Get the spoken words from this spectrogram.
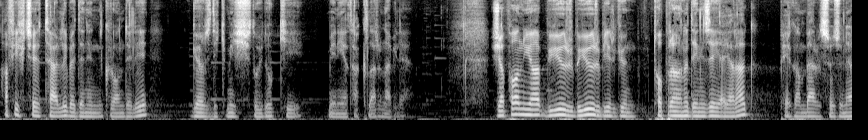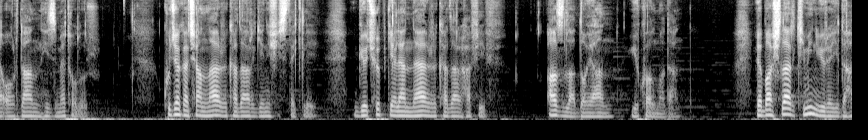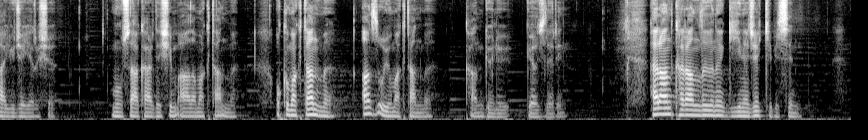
Hafifçe terli bedenin krondeli, göz dikmiş duyduk ki beni yataklarına bile. Japonya büyür büyür bir gün toprağını denize yayarak peygamber sözüne oradan hizmet olur. Kucak açanlar kadar geniş istekli, göçüp gelenler kadar hafif, azla doyan yük olmadan. Ve başlar kimin yüreği daha yüce yarışı? Musa kardeşim ağlamaktan mı? Okumaktan mı? Az uyumaktan mı? Kan gölü gözlerin. Her an karanlığını giyinecek gibisin.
